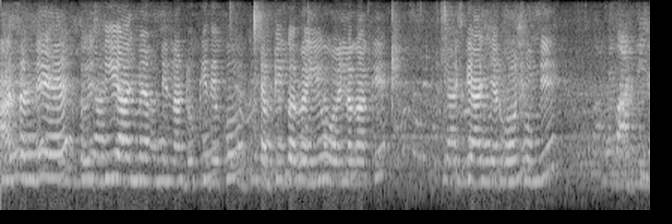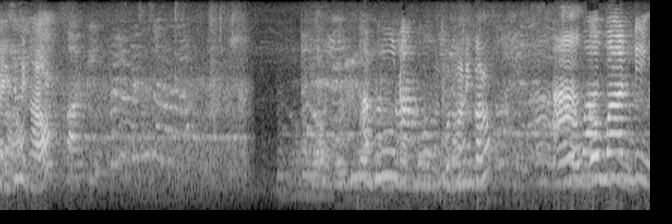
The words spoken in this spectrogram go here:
आज संडे है तो इसलिए आज मैं अपने लाडो की देखो चप्पी कर रही हूँ ऑयल लगा के। इसके आज हेयर वॉश होंगे। सही से दिखाओ गुड मॉर्निंग करो। Good morning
